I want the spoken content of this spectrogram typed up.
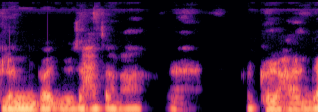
그런 거 요새 하잖아. 예. 그- 그걸 하는데,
